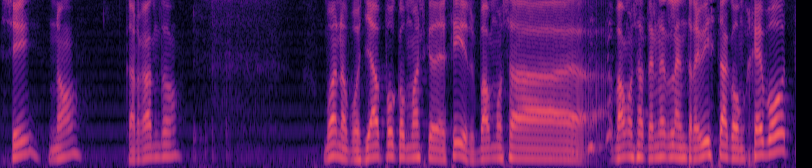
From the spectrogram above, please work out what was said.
¿Sí? ¿No? ¿Cargando? Bueno, pues ya poco más que decir. Vamos a, vamos a tener la entrevista con. Eh,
